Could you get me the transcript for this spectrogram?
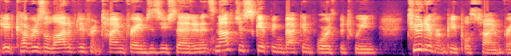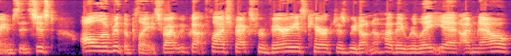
it covers a lot of different time frames as you said and it's not just skipping back and forth between two different people's time frames. It's just all over the place right? We've got flashbacks for various characters we don't know how they relate yet. I'm now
